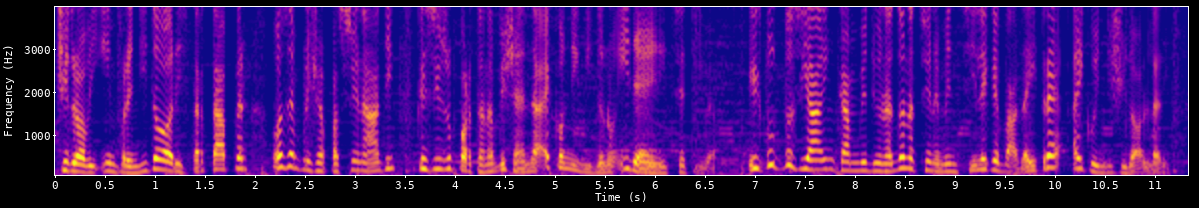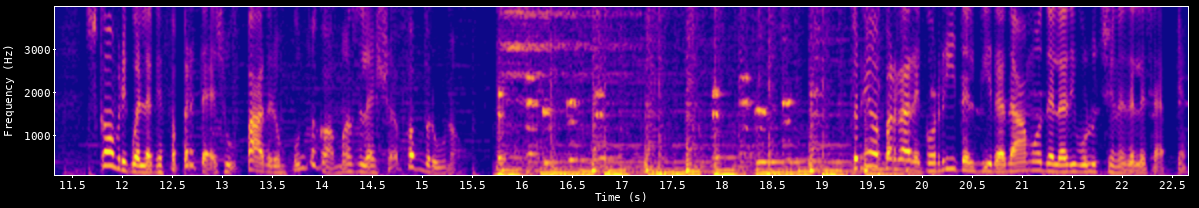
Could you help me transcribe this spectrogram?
Ci trovi imprenditori, start-upper o semplici appassionati che si supportano a vicenda e condividono idee e iniziative. Il tutto si ha in cambio di una donazione mensile che va dai 3 ai 15 dollari. Scopri quella che fa per te su patreon.com slash fabbruno. Torniamo a parlare con Rita Elvira Adamo della rivoluzione delle seppie.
